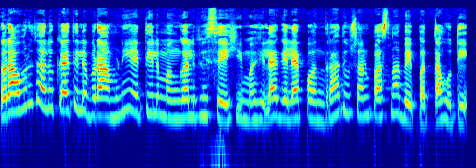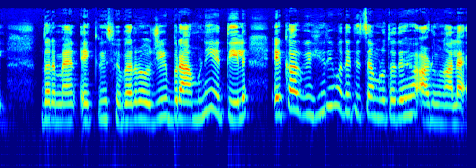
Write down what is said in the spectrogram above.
राहुरी तालुक्यातील ब्राह्मणी येथील मंगल भिसे ही महिला गेल्या पंधरा दिवसांपासून बेपत्ता होती. दरम्यान एकवीस फेब्रुवारी रोजी ब्राह्मणी येथील एका विहिरीमध्ये तिचा मृतदेह आढळून आलाय.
